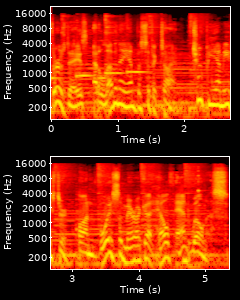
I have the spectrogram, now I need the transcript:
Thursdays at 11 a.m. Pacific Time, 2 p.m. Eastern on Voice America Health and Wellness.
